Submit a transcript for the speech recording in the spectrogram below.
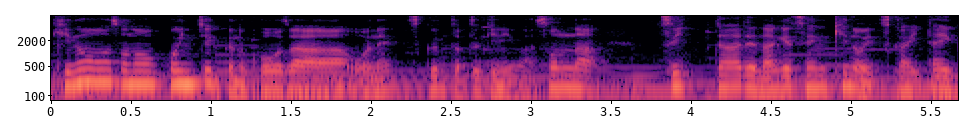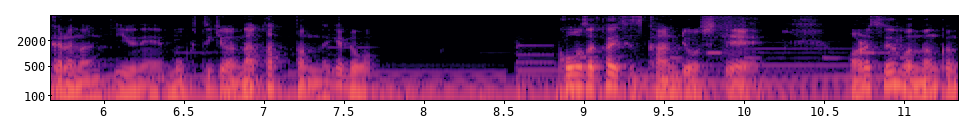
昨日、そのコインチェックの口座をね、作った時には、そんな Twitter で投げ銭機能に使いたいからなんていうね、目的はなかったんだけど、口座開設完了して、あれ、そういえばなんか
